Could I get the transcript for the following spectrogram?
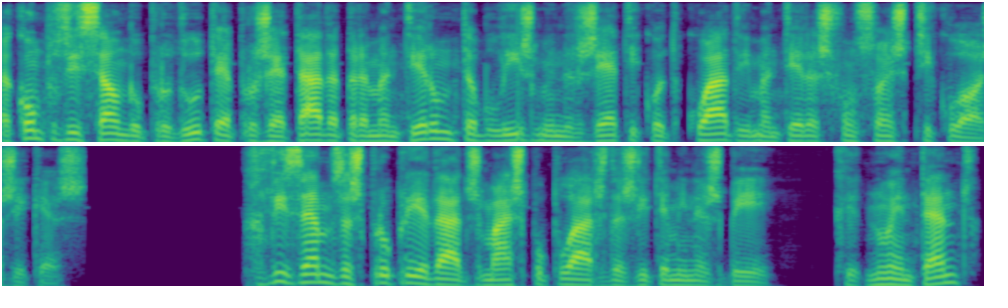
A composição do produto é projetada para manter o metabolismo energético adequado e manter as funções psicológicas. Revisamos as propriedades mais populares das vitaminas B, que, no entanto,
